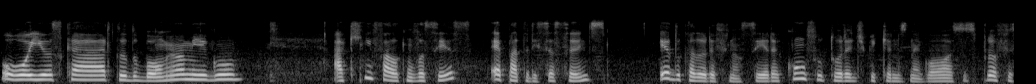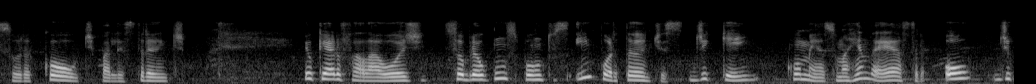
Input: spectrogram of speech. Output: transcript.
Oi, Oscar, tudo bom, meu amigo? Aqui quem fala com vocês é Patrícia Santos, educadora financeira, consultora de pequenos negócios, professora coach, palestrante. Eu quero falar hoje sobre alguns pontos importantes de quem começa uma renda extra ou de,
